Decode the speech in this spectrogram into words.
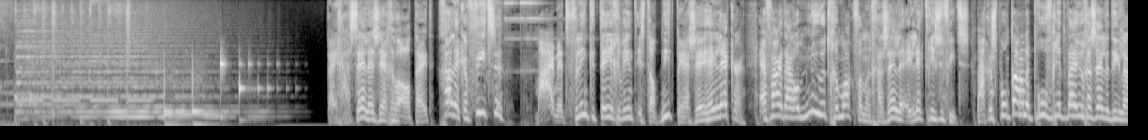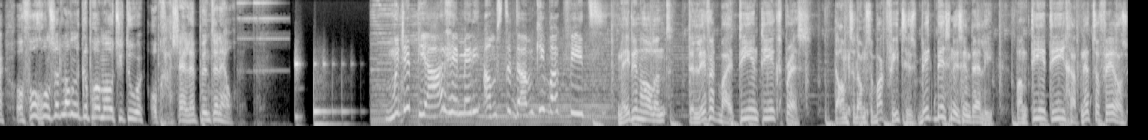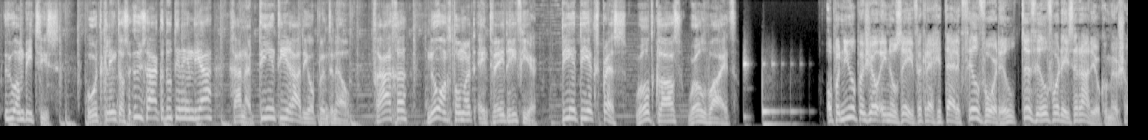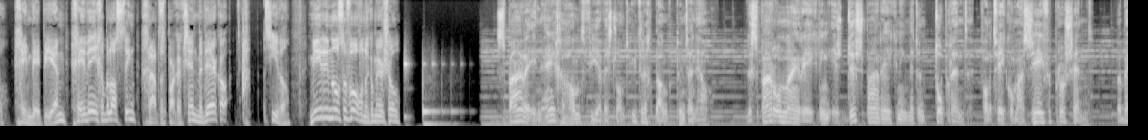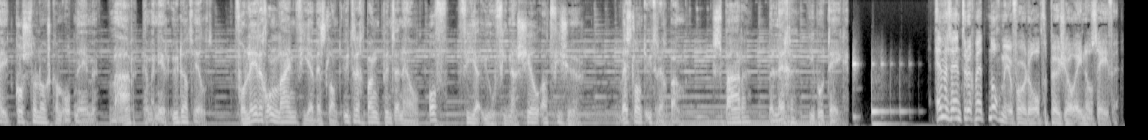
Bij Gazelle zeggen we altijd, ga lekker fietsen. Maar met flinke tegenwind is dat niet per se heel lekker. Ervaar daarom nu het gemak van een Gazelle elektrische fiets. Maak een spontane proefrit bij uw Gazelle dealer of volg onze landelijke promotietour op gazelle.nl. Mujhe pyar hai meri Amsterdam ki bakfiets. Made in Holland, delivered by TNT Express. De Amsterdamse bakfiets is big business in Delhi. Want TNT gaat net zo ver als uw ambities. Hoe het klinkt als u zaken doet in India? Ga naar tntradio.nl. Vragen 0800 1234. TNT Express. World class, worldwide. Op een nieuwe Peugeot 107 krijg je tijdelijk veel voordeel, te veel voor deze radiocommercial. Geen BPM, geen wegenbelasting, gratis pak accent met Derco. Ah, zie je wel. Meer in onze volgende commercial. Sparen in eigen hand via westlandutrechtbank.nl. De spaaronline-rekening is de spaarrekening met een toprente van 2,7%. Waarbij u kosteloos kan opnemen waar en wanneer u dat wilt. Volledig online via westlandutrechtbank.nl of via uw financieel adviseur. Westland Utrechtbank. Sparen, beleggen, hypotheken. En we zijn terug met nog meer voordeel op de Peugeot 107. 0%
